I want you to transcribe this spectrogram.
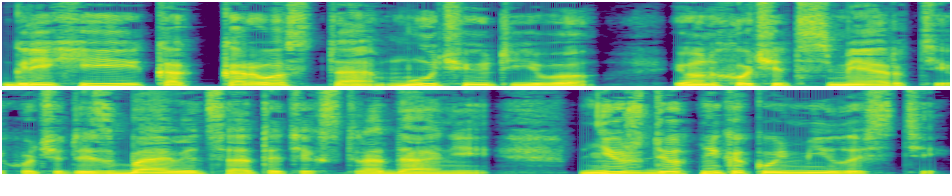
Грехи, как короста, мучают его, и он хочет смерти, хочет избавиться от этих страданий, не ждет никакой милости.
